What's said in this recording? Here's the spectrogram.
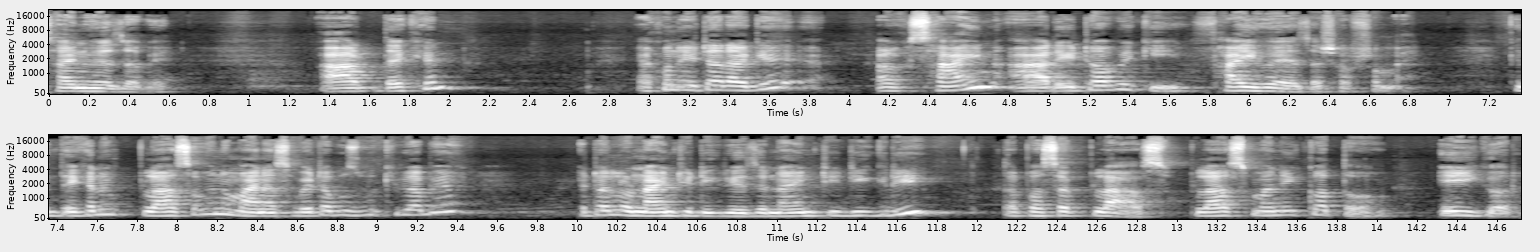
সাইন হয়ে যাবে। আর দেখেন, এখন এটার আগে, সাইন আর এটা হবে কি? ফাই হয়ে যায় সবসময়। কিন্তু এখানে প্লাস হবে না মাইনাস হবে। এটা বুঝব কীভাবে? এটা হলো নাইনটি ডিগ্রি যে নাইনটি ডিগ্রি তারপর আছে প্লাস প্লাস মানে কত? এই গড়।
